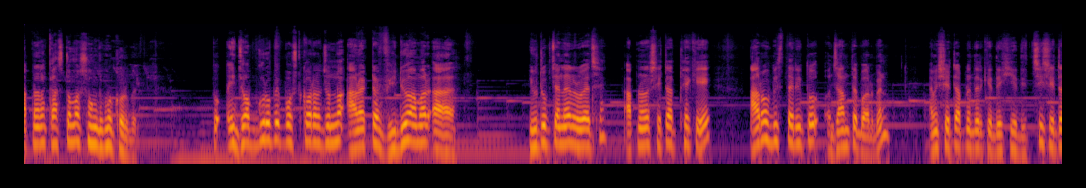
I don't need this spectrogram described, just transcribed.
আপনারা কাস্টমার সংগ্রহ করবেন। তো এই জব গ্রুপে পোস্ট করার জন্য আরও একটা ভিডিও আমার ইউটিউব চ্যানেলে রয়েছে। আপনারা সেটার থেকে আরও বিস্তারিত জানতে পারবেন। আমি সেটা আপনাদেরকে দেখিয়ে দিচ্ছি। সেটা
